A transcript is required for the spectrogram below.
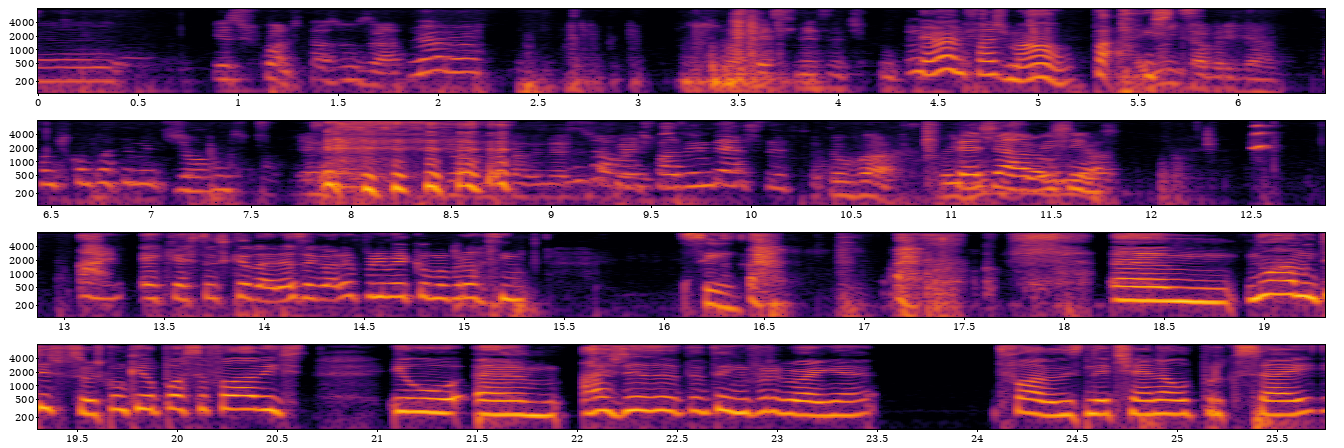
Uh, esses fones estás a usar? Não, não. Desculpa. Não, não faz mal. Pá, isto... Muito obrigado. Somos completamente jovens. Pá. É, os jovens fazem destas. Os jovens fazem destas. Então vá. Até já, beijinhos. Ai, é que estas cadeiras agora, primeiro que eu me aproximo. Sim. Um, não há muitas pessoas com quem eu possa falar disto. Eu, um, às vezes, até tenho vergonha de falar do Disney Channel porque sei.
